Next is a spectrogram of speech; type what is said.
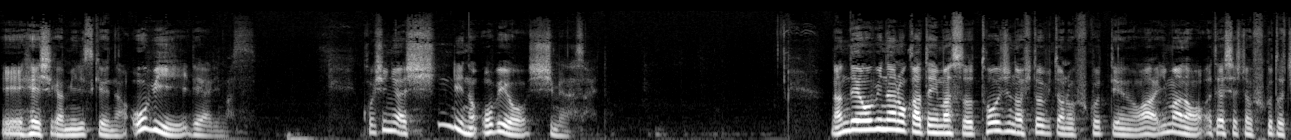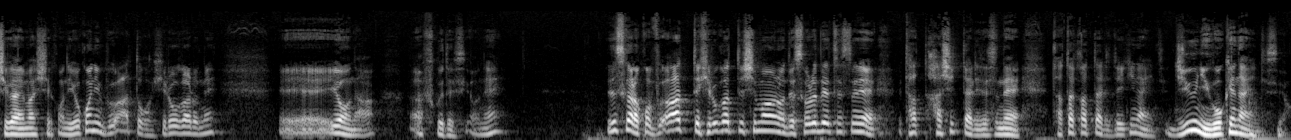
兵士が身につけるのは帯であります。腰には真理の帯を締めなさい。なんで帯なのかと言いますと、当時の人々の服っていうのは、今の私たちの服と違いまして、この横にぶわっと広がるね、えー、ような服ですよね。ですから、こう、ぶわって広がってしまうので、それでですね、走ったりですね、戦ったりできないんです。自由に動けないんですよ。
